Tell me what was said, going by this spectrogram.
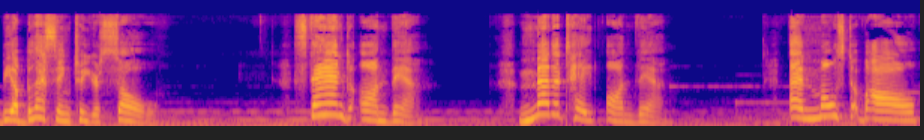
be a blessing to your soul. Stand on them, meditate on them, and most of all,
